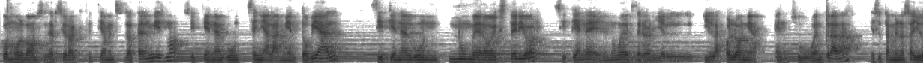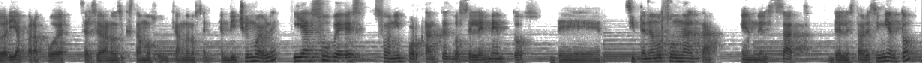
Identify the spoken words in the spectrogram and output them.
¿cómo vamos a cerciorar que efectivamente se trata del mismo? Si tiene algún señalamiento vial, si tiene algún número exterior, si tiene el número exterior y, el, y la colonia en su entrada, eso también nos ayudaría para poder cerciorarnos de que estamos ubicándonos en, en, dicho inmueble. Y a su vez son importantes los elementos de si tenemos un alta en el SAT del establecimiento,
